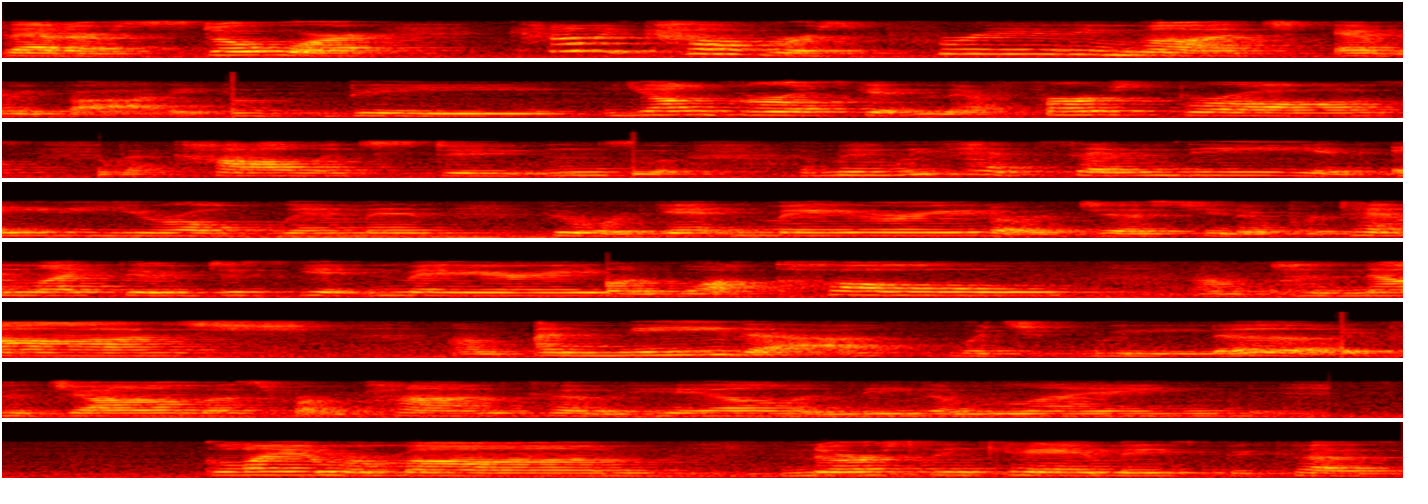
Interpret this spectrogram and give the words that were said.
that our store kind of covers pretty much everybody. The young girls getting their first bras, the college students. I mean, we've had 70 and 80 year old women who are getting married or just, you know, pretend like they're just getting married on Wacoal, on Panache, um, Anita, which we love, pajamas from Pinecone Hill and Needham Lane, Glamour Mom, nursing camis because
